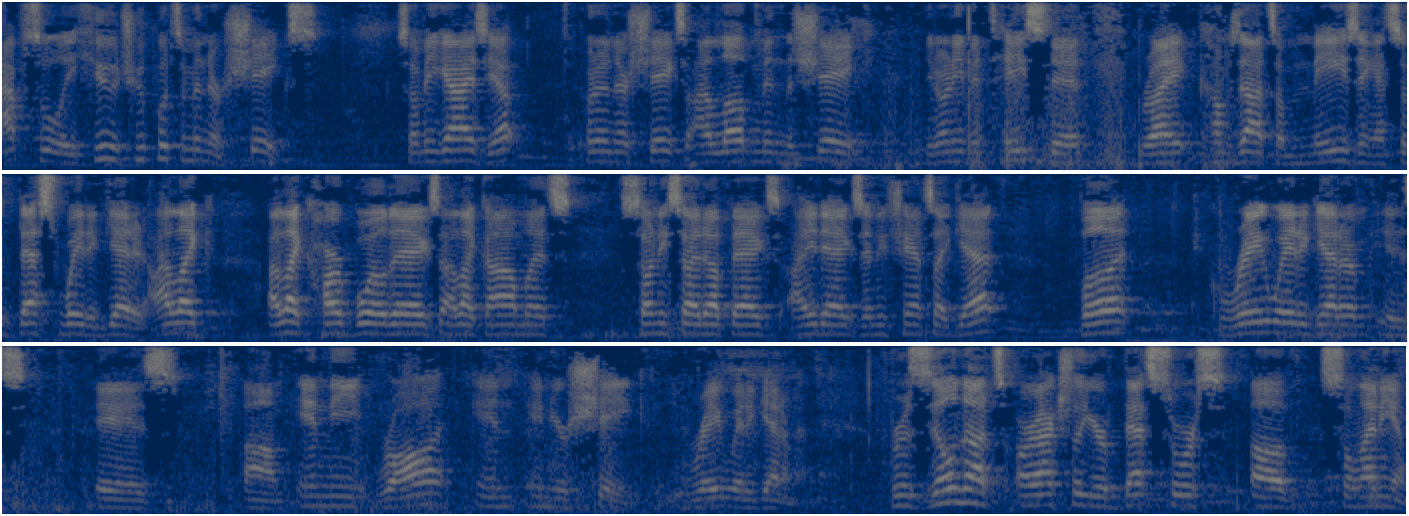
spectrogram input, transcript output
absolutely huge. Who puts them in their shakes? Some of you guys, yep, put in their shakes. I love them in the shake. You don't even taste it, right? Comes out. It's amazing. It's the best way to get it. I like I like hard boiled eggs. I like omelets, sunny side up eggs. I eat eggs any chance I get. But great way to get them is is um, in the raw in, in your shake. Great way to get them. Brazil nuts are actually your best source of selenium.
